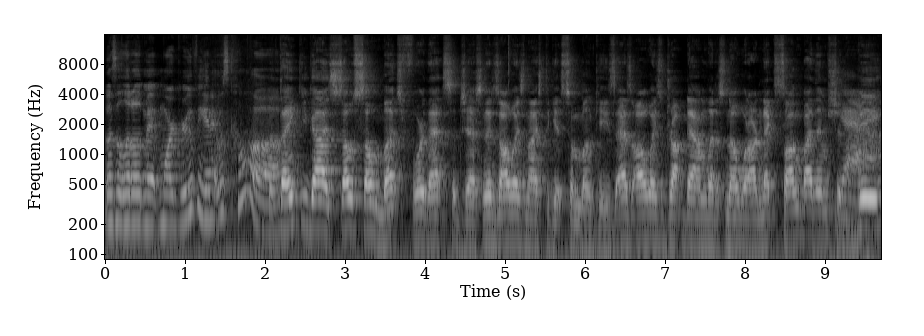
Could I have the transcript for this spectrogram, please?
was a little bit more groovy, and it was cool. Thank you guys so so much for that suggestion. It is always nice to get some Monkees. As always, drop down, let us know what our next song by them should Yeah. be,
